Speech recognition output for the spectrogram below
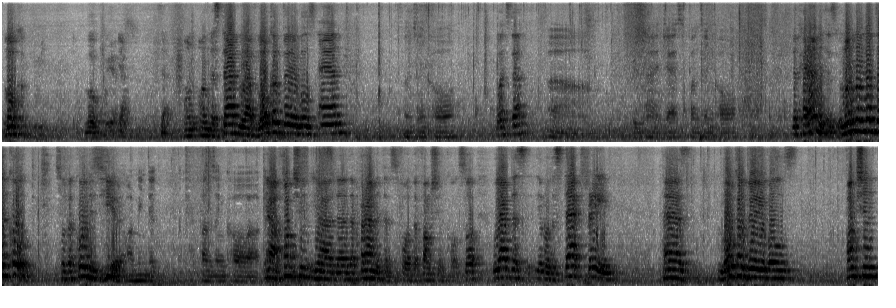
Local, you mean? Local, yes. Yeah. Yeah. On, on the stack, we have local variables and, Function call, what's that? uh, uh, just function call. The parameters. No, no, not the code. So the code is here. I mean the function call. uh, Yeah, function, yeah, the, the parameters for the function call. So we have this, you know, the stack frame has local variables, function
